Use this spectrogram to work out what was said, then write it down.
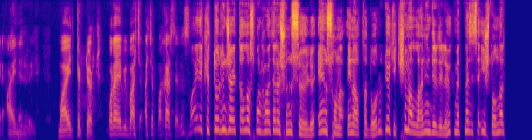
E, aynen öyle. Maide 44. Oraya bir aç, açıp bakarsanız Maide 44. ayette Allah subhanahu ve teala şunu söylüyor. En sona, en alta doğru. Diyor ki kim Allah'ın indirdiğiyle hükmetmez ise işte onlar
